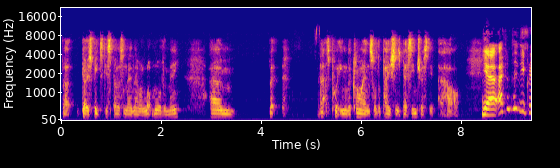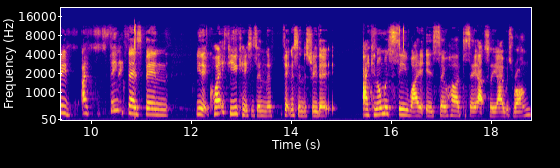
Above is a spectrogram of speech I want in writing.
but go speak to this person. They know a lot more than me. Um, but that's putting the client's or the patient's best interest at heart. Yeah, I completely agree. I think there's been, you know, quite a few cases in the fitness industry that I can almost see why it is so hard to say, actually, I was wrong.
